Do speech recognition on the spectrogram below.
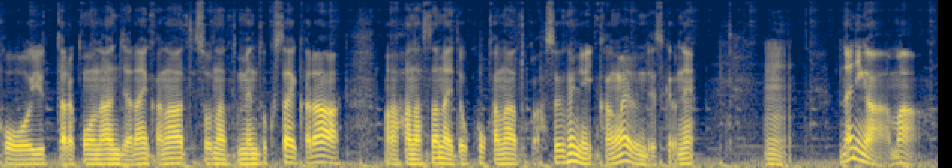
こう言ったらこうなんじゃないかなってそうなると面倒くさいから、まあ、話さないでおこうかなとかそういうふうに考えるんですけどね、うん、何がまあ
